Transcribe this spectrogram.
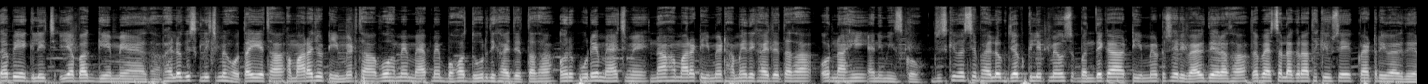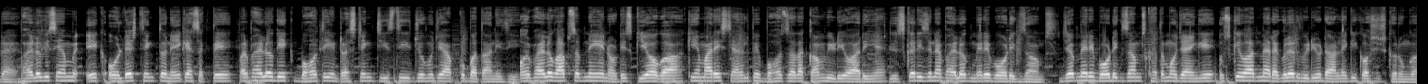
तब ये ग्लिच या बग गेम में आया था। भाई लोग इस ग्लिच में होता ये था, हमारा जो टीममेट था, वो हमें मैप में बहुत दूर दिखाई देता था और पूरे मैच में ना हमारा टीममेट हमें दिखाई देता था और ना ही एनिमीज को। जिसकी वजह से भाई लोग जब क्लिप में उस बंदे का टीममेट उसे रिवाइव दे रहा था, तब ऐसा लग रहा था कि उसे एक पेट रिवाइव दे रहा है। भाई लोग इसे हम एक ओल्डेस्ट थिंग तो नहीं कह सकते, पर भाई लोग एक बहुत ही इंटरेस्टिंग चीज़ थी जो मुझे आपको बतानी थी। और भाई लोग, आप सबने ये नोटिस किया होगा कि हमारे इस चैनल पे बहुत ज़्यादा कम वीडियो आ रही है, जिसका रीजन है भाई लोग, मेरे बोर्ड एग्ज़ाम्स जब मेरे बोर्ड एग्ज़ाम्स खत्म हो जाएँगे, उसके बाद मैं रेगुलर वीडियो डालने की कोशिश करूँगा।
